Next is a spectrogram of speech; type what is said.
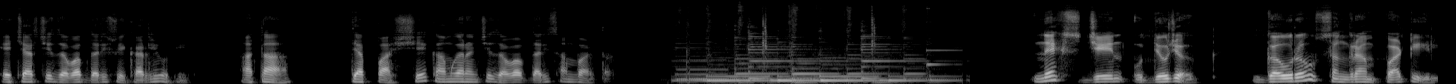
एच आरची जबाबदारी स्वीकारली होती. आता त्या पाचशे कामगारांची जबाबदारी सांभाळतात. नेक्स्ट जेन उद्योजक गौरव संग्राम पाटील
